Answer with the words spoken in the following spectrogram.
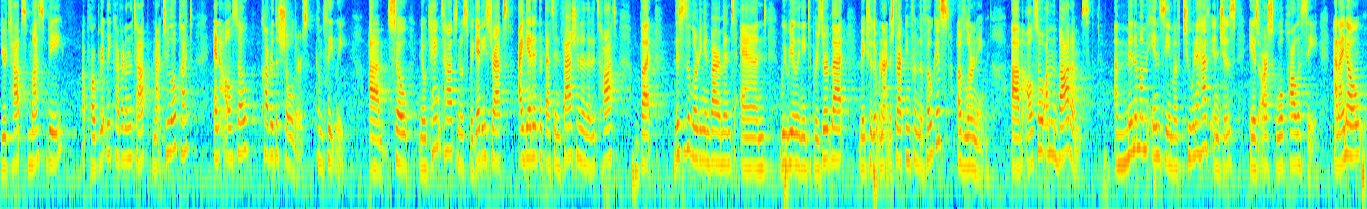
your tops must be appropriately covered on the top, not too low cut, and also cover the shoulders completely. Um, so no tank tops, no spaghetti straps. I get it that that's in fashion and that it's hot, but this is a learning environment and we really need to preserve that, make sure that we're not distracting from the focus of learning. Um, also on the bottoms, a minimum inseam of two and a half inches is our school policy. And I know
